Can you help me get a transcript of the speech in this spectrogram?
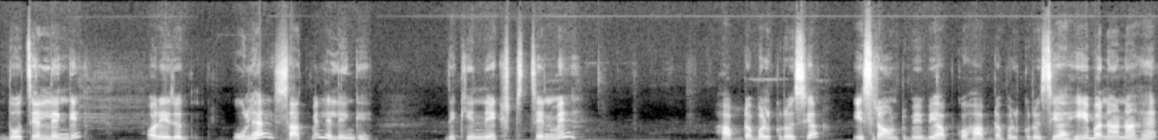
दो चेन लेंगे और ये जो ऊल है, साथ में ले लेंगे। देखिए नेक्स्ट चेन में हाफ़ डबल क्रोशिया इस राउंड में भी आपको हाफ़ डबल क्रोशिया ही बनाना है।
